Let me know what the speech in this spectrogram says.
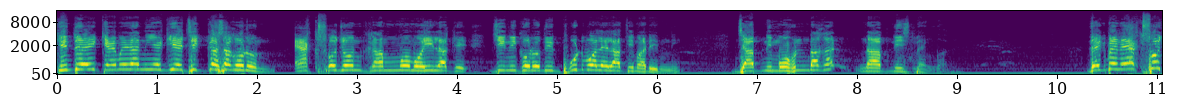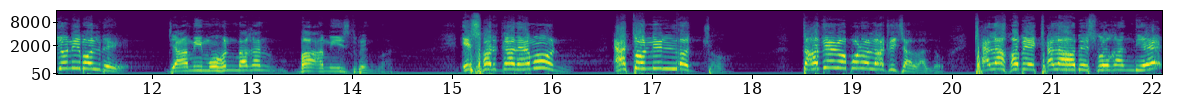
কিন্তু এই ক্যামেরা নিয়ে গিয়ে জিজ্ঞাসা করুন একশো জন গ্রাম্য মহিলাকে যিনি কোনোদিন ফুটবলে লাথি মারেননি। যে আপনি মোহনবাগান না আপনি ইস্ট বেঙ্গল? দেখবেন একশো জনই বলবে যে আমি মোহনবাগান বা আমি ইস্ট বেঙ্গল। এ সরকার এমন, এত নির্লজ্জ, তাদের ওপরও লাঠি চালালো। খেলা হবে খেলা হবে স্লোগান দিয়ে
